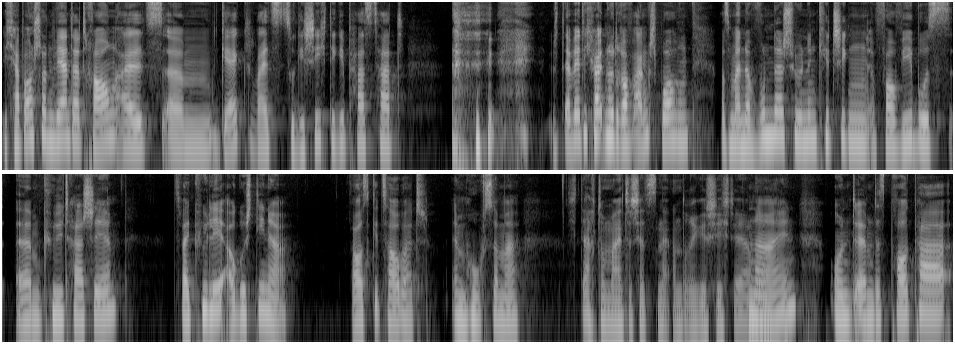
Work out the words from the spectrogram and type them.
ich habe auch schon während der Trauung als ähm, Gag, weil es zur Geschichte gepasst hat, da werde ich heute nur drauf angesprochen, aus meiner wunderschönen, kitschigen VW-Bus-Kühltasche zwei kühle Augustiner rausgezaubert im Hochsommer. Ich dachte, du meintest jetzt eine andere Geschichte. Nein. Und ähm, das Brautpaar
